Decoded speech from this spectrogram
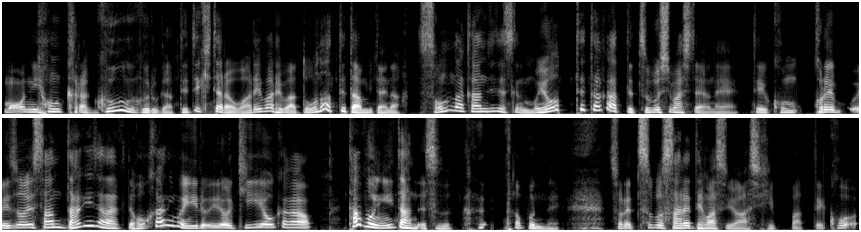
もう日本からグーグルが出てきたら我々はどうなってたみたいなそんな感じですけども寄ってたかって潰しましたよね。でこれ江添さんだけじゃなくて他にもいろいろ起業家が多分いたんです。多分ね、それ潰されてますよ、足引っ張って。こ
